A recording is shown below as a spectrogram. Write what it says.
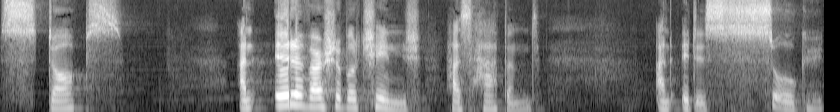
stops. An irreversible change has happened. And it is so good.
